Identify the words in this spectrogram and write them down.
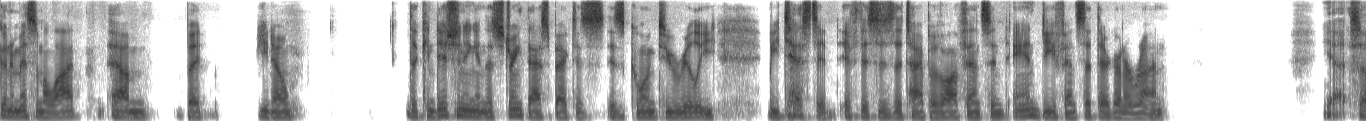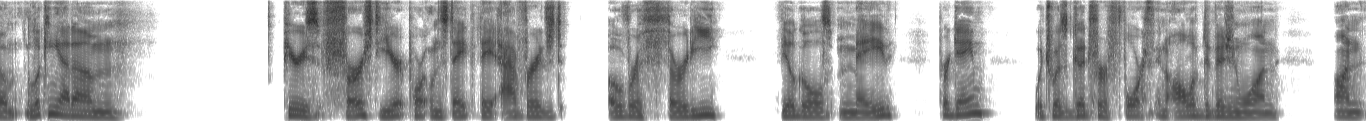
Going to miss him a lot. Um, but you know, the conditioning and the strength aspect is is going to really be tested if this is the type of offense and and defense that they're going to run. Yeah. So looking at um Peery's first year at Portland State, they averaged over 30 field goals made per game, which was good for fourth in all of Division One on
